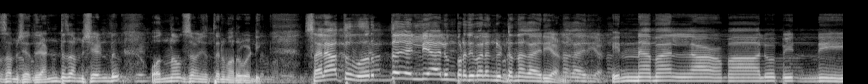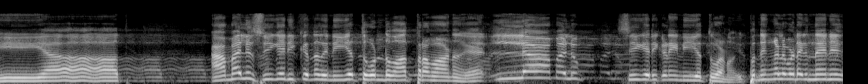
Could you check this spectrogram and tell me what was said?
സംശയം രണ്ട് സംശയമുണ്ട്. ഒന്നാമത്തെ സംശയത്തിന് മറുപടി. സലാത്ത് വെറുതെ ചൊല്ലിയാലും പ്രതിഫലം കിട്ടുന്ന കാര്യമാണ്. അമൽ സ്വീകരിക്കുന്നത് നീയത്ത് കൊണ്ട് മാത്രമാണ്. എല്ലാ അമലും സ്വീകരിക്കണേ നീയത്ത് വേണം. ഇപ്പൊ നിങ്ങൾ ഇവിടെ ഇരുന്നതിന്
